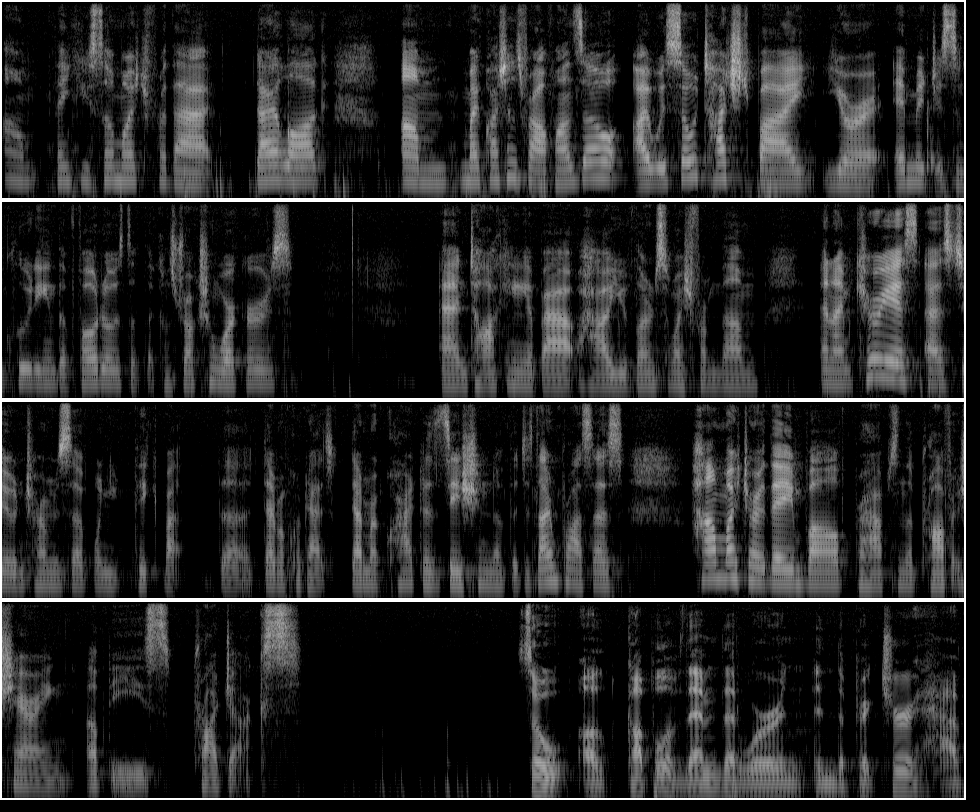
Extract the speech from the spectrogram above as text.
Um, thank you so much for that dialogue. Um, my questions for Alfonso. I was so touched by your images, including the photos of the construction workers, and talking about how you've learned so much from them. And I'm curious as to, in terms of when you think about the democratiz- democratization of the design process, how much are they involved, perhaps, in the profit sharing of these projects? So a couple of them that were in, in the picture have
